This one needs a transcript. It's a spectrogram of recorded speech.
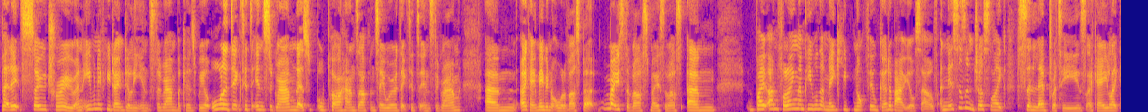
but it's so true. And even if you don't delete Instagram, because we are all addicted to Instagram, let's all put our hands up and say we're addicted to Instagram. Um, okay, maybe not all of us, but most of us, most of us. Um, by unfollowing them people that make you not feel good about yourself. And this isn't just like celebrities, okay? Like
